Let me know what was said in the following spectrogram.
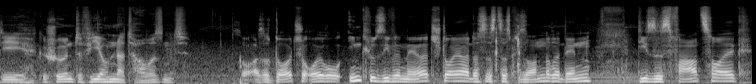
die geschönte 400.000. So, also deutsche Euro inklusive Mehrwertsteuer. Das ist das Besondere, denn dieses Fahrzeug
